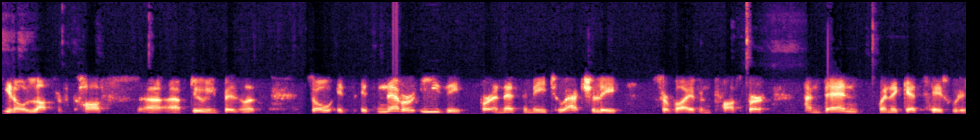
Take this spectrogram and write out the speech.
you know, lots of costs uh, of doing business. So it's it's never easy for an SME to actually survive and prosper. And then when it gets hit with a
